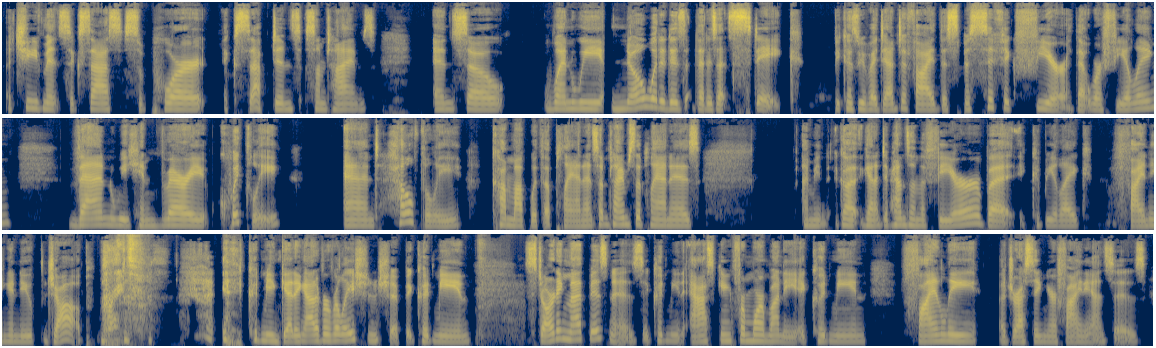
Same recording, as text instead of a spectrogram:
achievement, success, support, acceptance sometimes. And so when we know what it is that is at stake, because we've identified the specific fear that we're feeling, then we can very quickly and healthily come up with a plan. And sometimes the plan is, I mean, again, it depends on the fear, but it could be like finding a new job. Right. it could mean getting out of a relationship. It could mean starting that business. It could mean asking for more money. It could mean finally addressing your finances.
